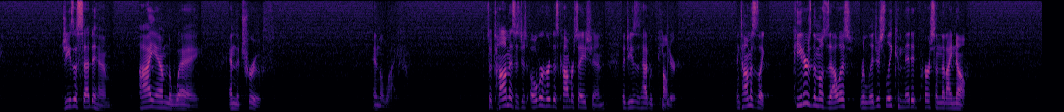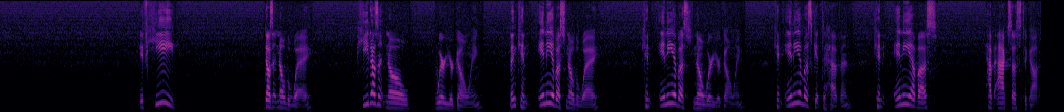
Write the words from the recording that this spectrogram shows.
Jesus said to him, I am the way and the truth and the life. So Thomas has just overheard this conversation that Jesus had with oh. Peter. And Thomas is like, Peter's the most zealous, religiously committed person that I know. If he doesn't know the way, he doesn't know where you're going, then can any of us know the way? Can any of us know where you're going? Can any of us get to heaven? Can any of us have access to God?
